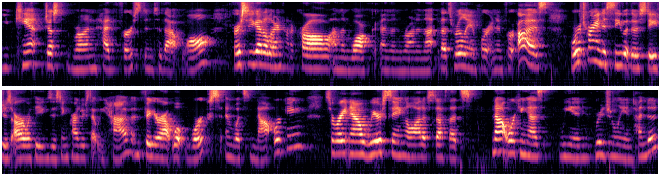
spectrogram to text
you can't just run head first into that wall. First, you got to learn how to crawl and then walk and then run. And that, that's really important. And for us, we're trying to see what those stages are with the existing projects that we have and figure out what works and what's not working. So right now, we're seeing a lot of stuff that's not working as we originally intended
